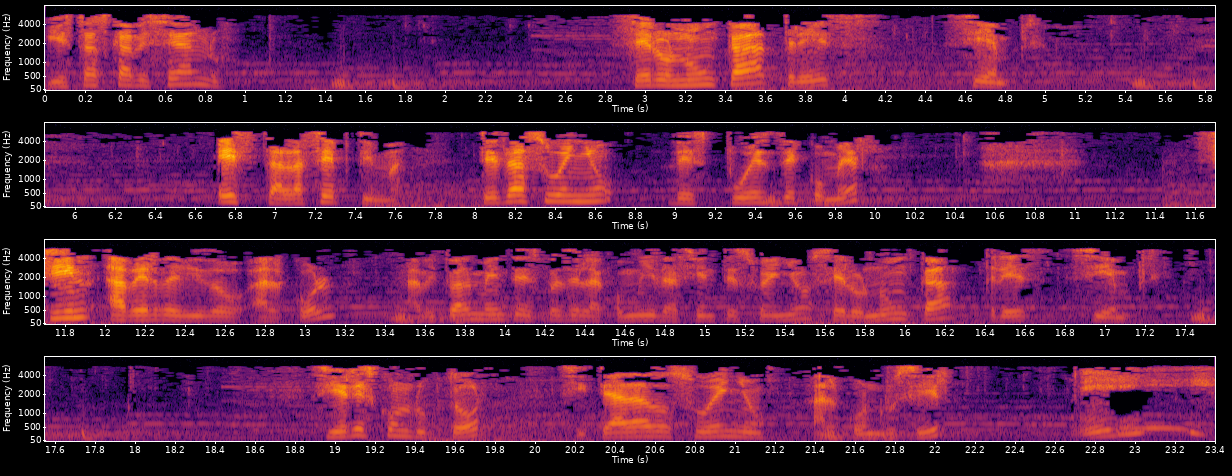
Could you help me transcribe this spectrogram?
y estás cabeceando. 0 nunca, 3 siempre. Esta, la séptima, ¿te da sueño después de comer? Sin haber bebido alcohol. Habitualmente después de la comida sientes sueño, cero nunca, tres siempre. Si eres conductor, si te ha dado sueño al conducir, Y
